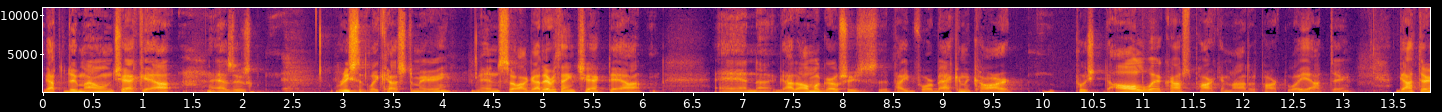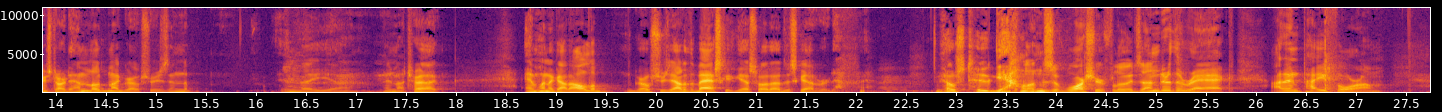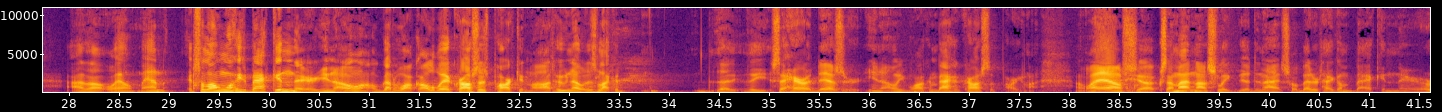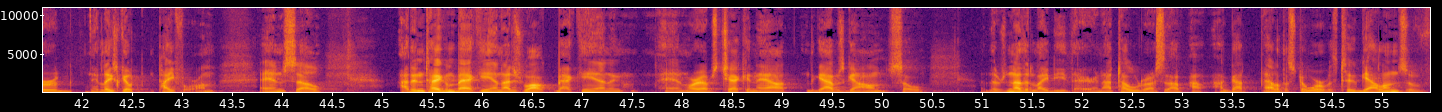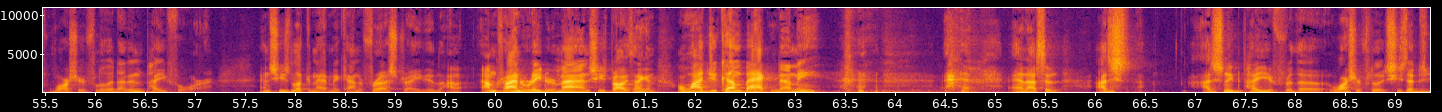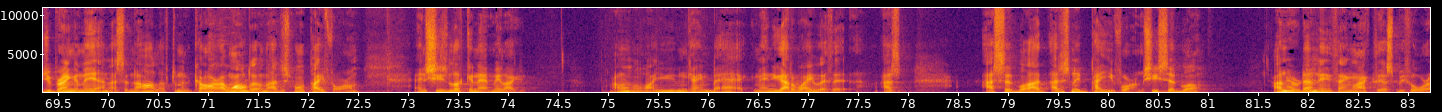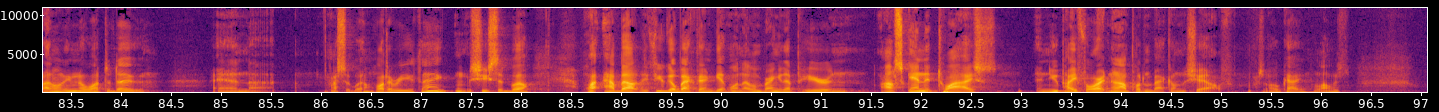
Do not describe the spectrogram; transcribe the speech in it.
got to do my own checkout, as is recently customary. And so I got everything checked out and uh, got all my groceries paid for back in the cart. Pushed all the way across the parking lot. I parked way out there. Got there and started unloading my groceries in the in the uh, in my truck. And when I got all the groceries out of the basket, guess what I discovered? Those two gallons of washer fluids under the rack. I didn't pay for them. I thought, well, man, it's a long ways back in there, you know. I've got to walk all the way across this parking lot. Who knows? It's like a, the, the Sahara Desert, you know. You're walking back across the parking lot. Well, shucks, I might not sleep good tonight, so I better take them back in there, or at least go pay for them. And so I didn't take them back in. I just walked back in, and, and where I was checking out, the guy was gone. So there was another lady there, and I told her, I said, I, I got out of the store with two gallons of washer fluid I didn't pay for. And she's looking at me kind of frustrated. I, I'm trying to read her mind. She's probably thinking, Well, why'd you come back, dummy? and I said, I just, I just need to pay you for the washer fluid. She said, Did you bring them in? I said, No, I left them in the car. I want them. I just want to pay for them. And she's looking at me like, I don't know why you even came back. Man, you got away with it. I, I said, Well, I, I just need to pay you for them. She said, Well, I've never done anything like this before. I don't even know what to do. And uh, I said, Well, whatever you think. And she said, Well, how about if you go back there and get one of them, bring it up here, and I'll scan it twice, and you pay for it, and I'll put them back on the shelf. I said, Okay, as long as,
